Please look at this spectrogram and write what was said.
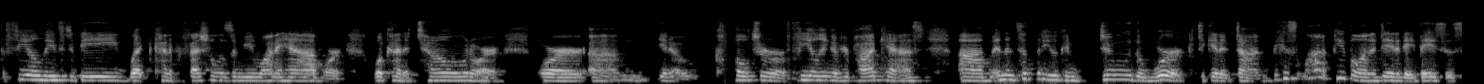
the feel needs to be, what kind of professionalism you want to have, or what kind of tone or or um, you know culture or feeling of your podcast, um, and then somebody who can do the work to get it done. Because a lot of people on a day-to-day basis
